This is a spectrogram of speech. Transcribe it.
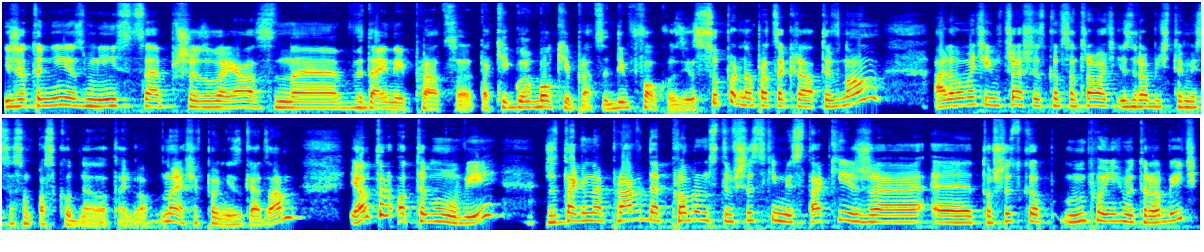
i że to nie jest miejsce przyjazne wydajnej pracy, takiej głębokiej pracy, deep focus. Jest super na pracę kreatywną, ale w momencie, gdy trzeba się skoncentrować i zrobić, te miejsca są paskudne do tego. No ja się w pełni zgadzam. I autor o tym mówi, że tak naprawdę problem z tym wszystkim jest taki, że e, to wszystko, my powinniśmy to robić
